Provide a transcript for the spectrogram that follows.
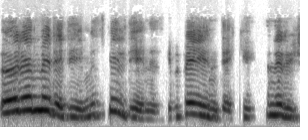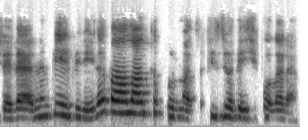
Öğrenme dediğimiz bildiğiniz gibi beyindeki sinir hücrelerinin birbiriyle bağlantı kurması fizyolojik olarak.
